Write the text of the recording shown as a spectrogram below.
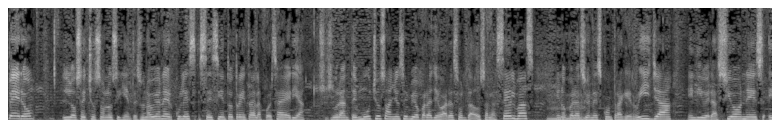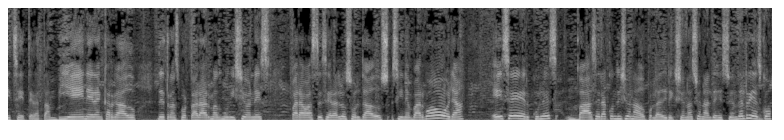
pero los hechos son los siguientes. Un avión Hércules C-130 de la Fuerza Aérea Sí, sí. durante muchos años sirvió para llevar a soldados a las selvas, en Mm. operaciones contra guerrilla, en liberaciones, etcétera. También era encargado de transportar armas, municiones para abastecer a los soldados. Sin embargo, ahora ese Hércules va a ser acondicionado por la Dirección Nacional de Gestión del Riesgo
